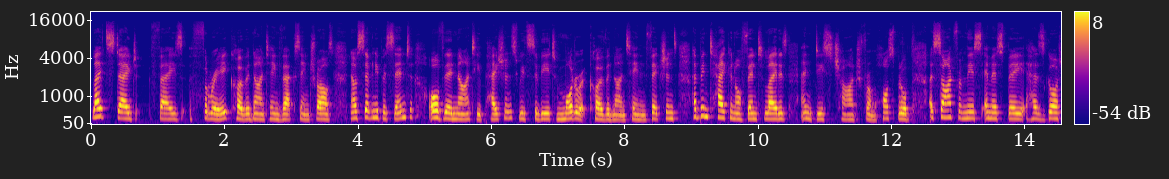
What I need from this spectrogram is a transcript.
late stage phase three COVID 19 vaccine trials. Now, 70% of their 90 patients with severe to moderate COVID 19 infections have been taken off ventilators and discharged from hospital. Aside from this, MSB has got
